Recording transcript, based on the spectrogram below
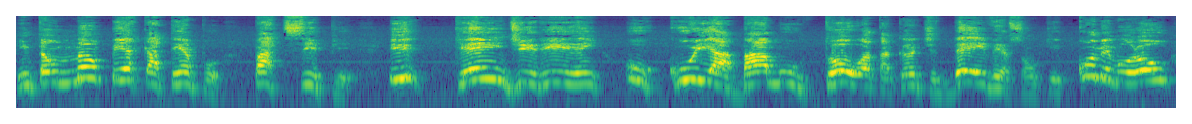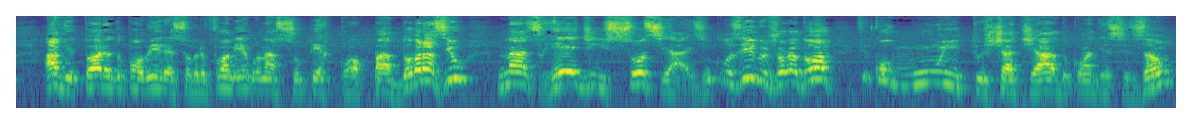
Então não perca tempo, participe. E quem diria, hein? O Cuiabá multou o atacante Daverson, que comemorou a vitória do Palmeiras sobre o Flamengo na Supercopa do Brasil nas redes sociais. Inclusive, o jogador ficou muito chateado com a decisão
